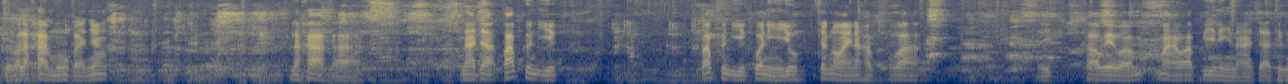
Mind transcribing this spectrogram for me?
แต่ว่าราคาหมูก็ยังราคาก็น่าจะปรับขึ้นอีก ปรับขึ้นอีกกว่านี้อยู่จักหน่อยนะครับเพราะว่าข่าวเวว่ามาว่าปีนี้น่าจะถึง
